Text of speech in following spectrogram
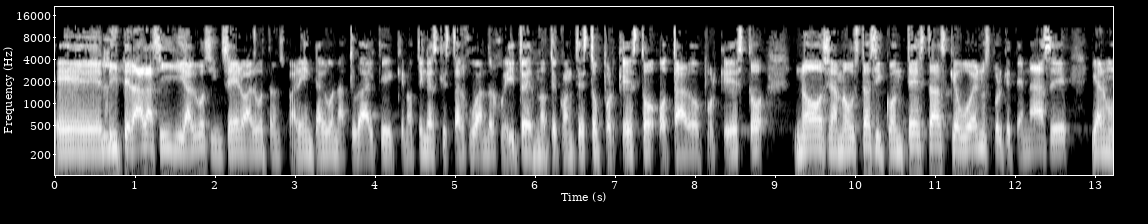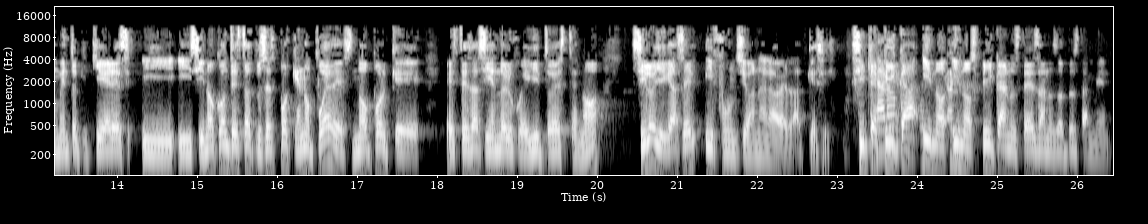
eh, literal así, algo sincero, algo transparente, algo natural, que, que no tengas que estar jugando el jueguito de no te contesto porque esto o tardo porque esto. No, o sea, me gusta si contestas, qué bueno es porque te nace y al momento que quieres y, y si no contestas, pues es porque no puedes, no porque estés haciendo el jueguito este, ¿no? Sí lo llegué a hacer y funciona, la verdad que sí. Sí te pica y, no, y nos pican ustedes a nosotros también.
